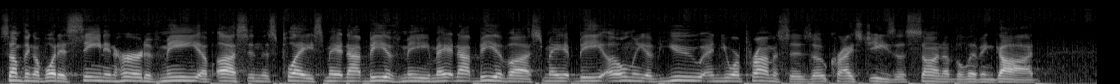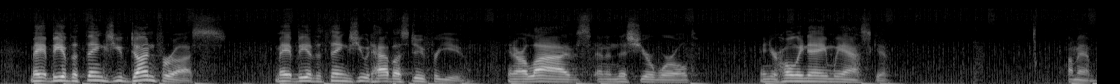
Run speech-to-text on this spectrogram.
something of what is seen and heard of me, of us in this place, may it not be of me, may it not be of us, may it be only of you and your promises, O Christ Jesus, Son of the living God. May it be of the things you've done for us. May it be of the things you would have us do for you in our lives and in this your world. In your holy name we ask it. Amen.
